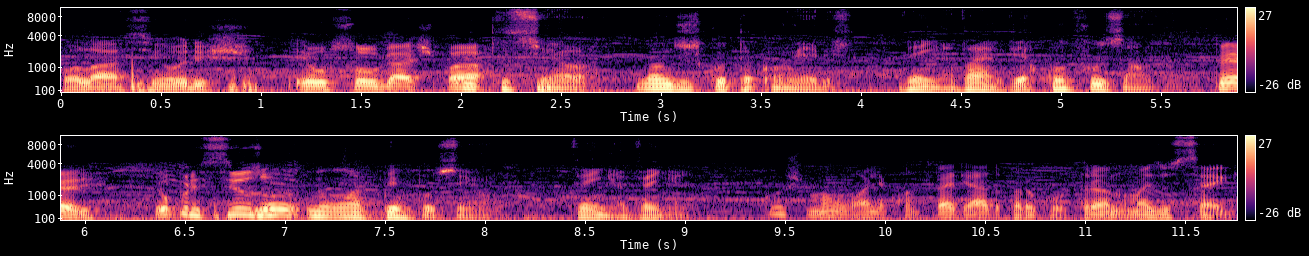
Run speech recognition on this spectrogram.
Olá, senhores. Eu sou Gaspar. Aqui, senhor. Não discuta com eles. Venha, vai haver confusão. Pere, eu preciso. Não, não há tempo, senhor. Venha, venha. Guzmão olha contrariado para o Coltrano, mas o segue.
